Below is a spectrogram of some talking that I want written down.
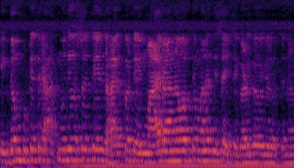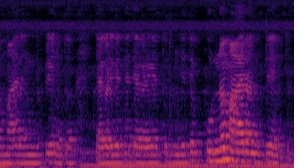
एकदम कुठेतरी आतमध्ये असं ते झायकट आहे. माय रानावर ते मला दिसायचे गडगं वगैरे होते ना माय रान म्हणजे प्लेन होतं. त्या गडग्यात त्या गडग्यात म्हणजे ते पूर्ण माय रान प्लेन होतं.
